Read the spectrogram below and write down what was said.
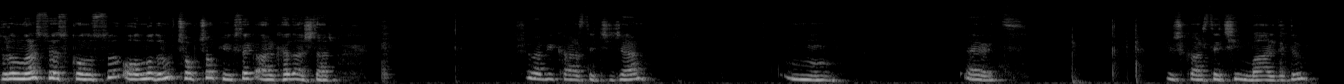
durumları söz konusu olma durumu çok çok yüksek arkadaşlar. Şuna bir kart seçeceğim. Hmm. Evet. Üç kart seçeyim bari dedim.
